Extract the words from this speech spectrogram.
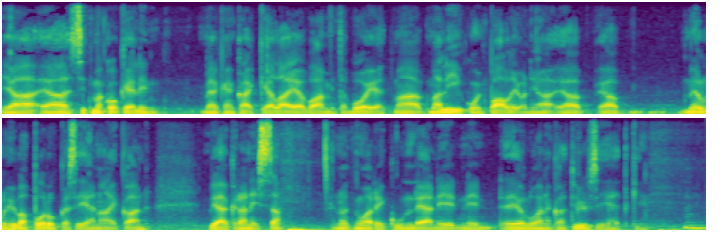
Ja, ja sitten mä kokeilin melkein kaikkia lajeja vaan mitä voi. Et mä, mä liikuin paljon ja, ja, ja meillä oli hyvä porukka siihen aikaan vielä Granissa, noita nuoria kundeja, niin, niin ei ollut ainakaan tylsiä hetkiä. Mm.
